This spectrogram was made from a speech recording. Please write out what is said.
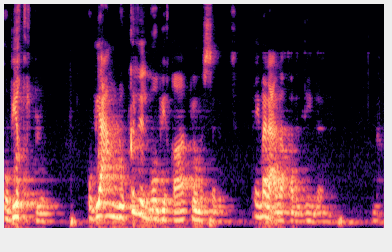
وبيقتلوا وبيعملوا كل الموبقات يوم السبت. أي ما لها علاقة بالدين لأنه. نعم.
